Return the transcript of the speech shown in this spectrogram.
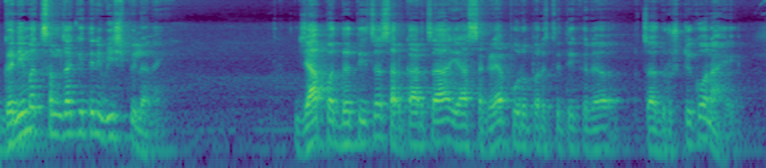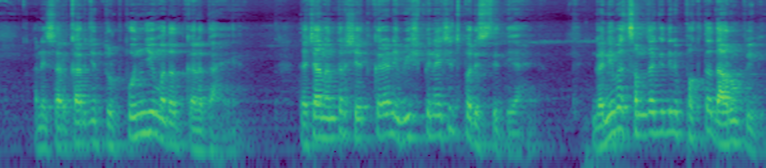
गनिमत समजा की तिने विष पिलं नाही. ज्या पद्धतीचं सरकारचा या सगळ्या पूरपरिस्थितीकडचा दृष्टिकोन आहे आणि सरकार जी तुटपुंजी मदत करत आहे त्याच्यानंतर शेतकऱ्यांनी विष पिण्याचीच परिस्थिती आहे. गनिमत समजा की तिने फक्त दारू पिली.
